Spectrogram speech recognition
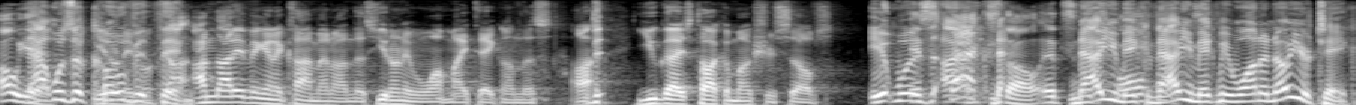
Oh yeah. That was a COVID even- thing. I- I'm not even going to comment on this. You don't even want my take on this. Uh, you guys talk amongst yourselves. It was It's facts, I- though. It's- now it's you all make now you make me want to know your take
